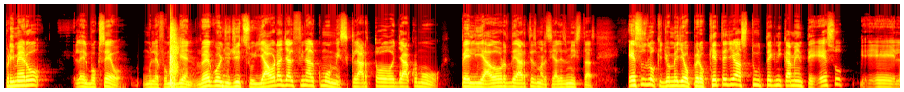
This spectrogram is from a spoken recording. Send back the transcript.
primero el boxeo, le fue muy bien. Luego el jiu-jitsu y ahora ya al final como mezclar todo ya como peleador de artes marciales mixtas. Eso es lo que yo me llevo, pero ¿qué te llevas tú técnicamente? ¿Eso eh,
